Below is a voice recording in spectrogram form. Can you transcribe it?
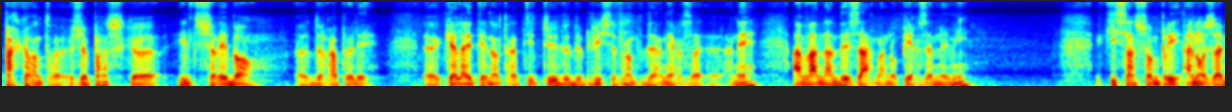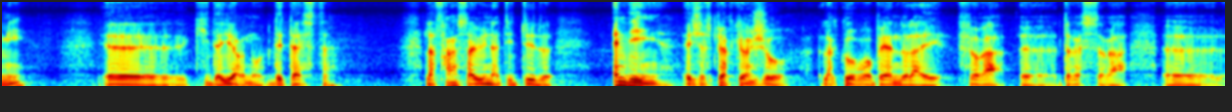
par contre, je pense qu'il serait bon de rappeler quelle a été notre attitude depuis ces 30 dernières années, en vendant des armes à nos pires ennemis, qui s'en sont pris à nos amis, euh, qui d'ailleurs nous détestent. La France a eu une attitude indigne, et j'espère qu'un jour, la Cour européenne de la Haye fera, euh, dressera euh,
